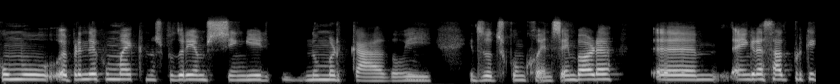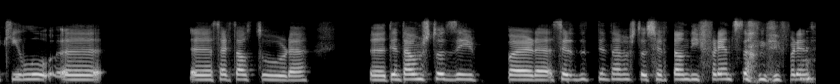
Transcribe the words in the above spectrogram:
como aprender como é que nos poderíamos distinguir no mercado e, e, dos outros concorrentes. Embora uh, é engraçado porque aquilo uh, a certa altura uh, tentávamos todos ir para ser, tentávamos todos ser tão diferentes, tão diferentes,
